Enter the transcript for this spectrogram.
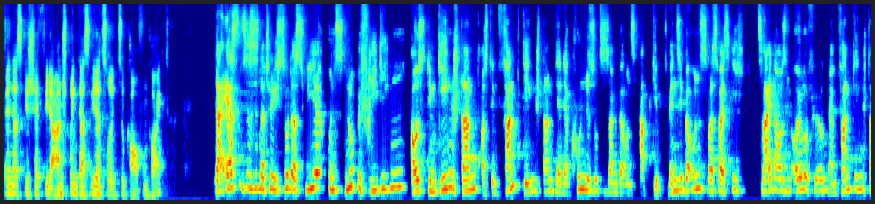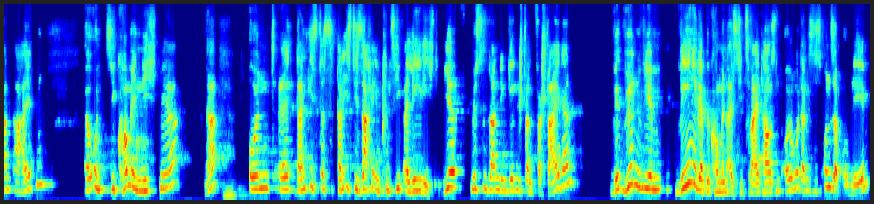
wenn das Geschäft wieder anspringt, das wieder zurückzukaufen, korrekt? Ja, erstens ist es natürlich so, dass wir uns nur befriedigen aus dem Gegenstand, aus dem Pfandgegenstand, der der Kunde sozusagen bei uns abgibt. Wenn Sie bei uns, was weiß ich, 2000 Euro für irgendeinen Pfandgegenstand erhalten äh, und Sie kommen nicht mehr, ja, und äh, dann, ist das, dann ist die Sache im Prinzip erledigt. Wir müssen dann den Gegenstand versteigern. Wir, würden wir weniger bekommen als die 2000 Euro, dann ist es unser Problem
